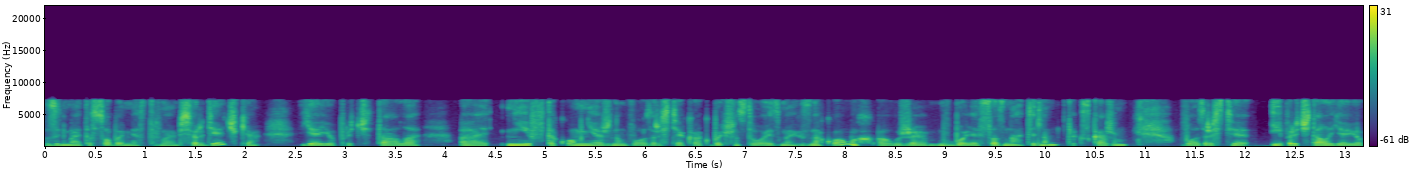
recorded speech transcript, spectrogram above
занимает особое место в моем сердечке. Я ее прочитала э, не в таком нежном возрасте, как большинство из моих знакомых, а уже в более сознательном, так скажем, возрасте. И прочитала я ее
